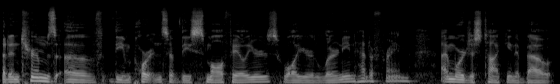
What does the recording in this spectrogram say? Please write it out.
But in terms of the importance of these small failures while you're learning how to frame, I'm more just talking about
